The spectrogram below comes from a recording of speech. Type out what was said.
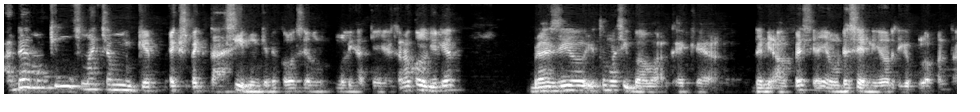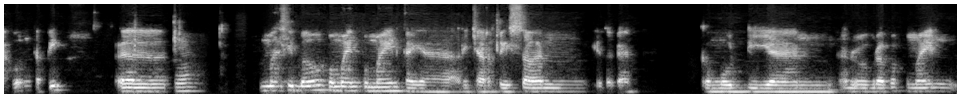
ada mungkin semacam gap ekspektasi mungkin ya kalau saya melihatnya ya. Karena kalau dilihat Brazil itu masih bawa kayak kayak Dani Alves ya yang udah senior 38 tahun tapi uh, yeah masih bawa pemain-pemain kayak Richard Leeson gitu kan. Kemudian ada beberapa pemain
